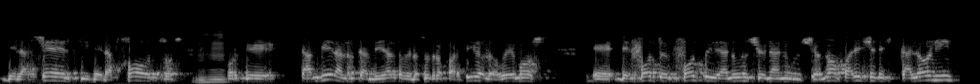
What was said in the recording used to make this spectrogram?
de las selfies, de las fotos, porque también a los candidatos de los otros partidos los vemos eh, de foto en foto y de anuncio en anuncio, ¿no? Aparecen Scaloni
